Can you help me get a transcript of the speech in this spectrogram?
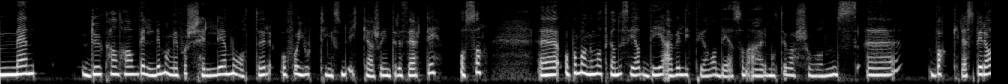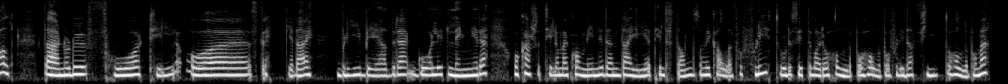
men du kan ha veldig mange forskjellige måter å få gjort ting som du ikke er så interessert i, også. Eh, og på mange måter kan du si at det er vel litt av det som er motivasjonens eh, vakre spiral. Det er når du får til å strekke deg, bli bedre, gå litt lengre, og kanskje til og med komme inn i den deilige tilstanden som vi kaller for flyt, hvor du sitter bare og holder på og holder på fordi det er fint å holde på med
